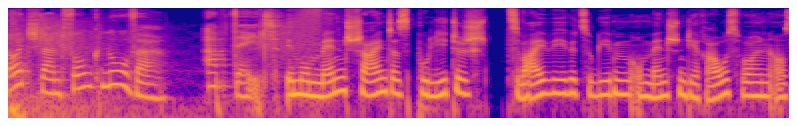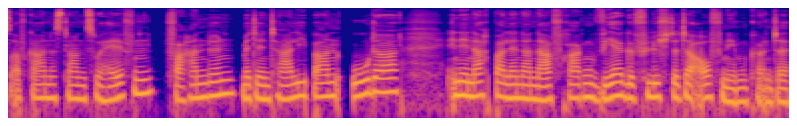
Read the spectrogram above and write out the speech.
Deutschlandfunk Nova. Update. Im Moment scheint es politisch zwei Wege zu geben, um Menschen, die raus wollen aus Afghanistan zu helfen, verhandeln mit den Taliban oder in den Nachbarländern nachfragen, wer Geflüchtete aufnehmen könnte.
